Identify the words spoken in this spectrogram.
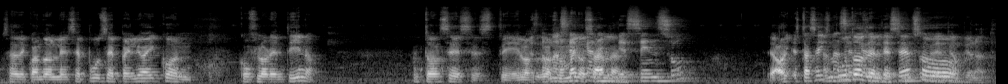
O sea, de cuando le, se, puso, se peleó ahí con, con Florentino. Entonces, este, los, los números hablan. descenso. Está a seis puntos del descenso descenso. del campeonato.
